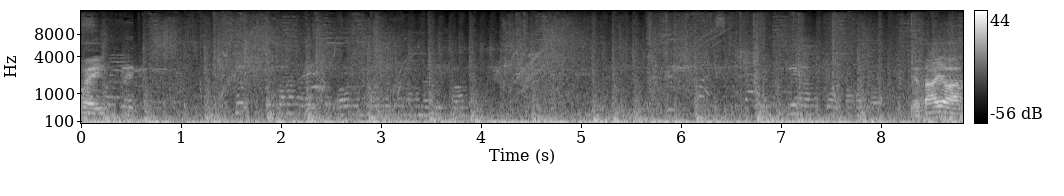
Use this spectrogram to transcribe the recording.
Okay. Yan tayo ah.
